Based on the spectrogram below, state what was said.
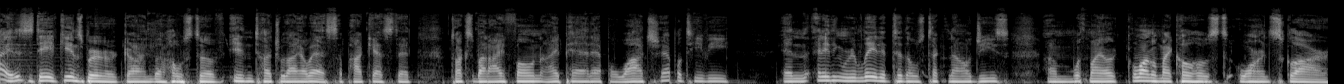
Hi, this is Dave Ginsburg. I'm the host of In Touch with iOS, a podcast that talks about iPhone, iPad, Apple Watch, Apple TV, and anything related to those technologies. Um, with my along with my co-host Warren Sklar,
